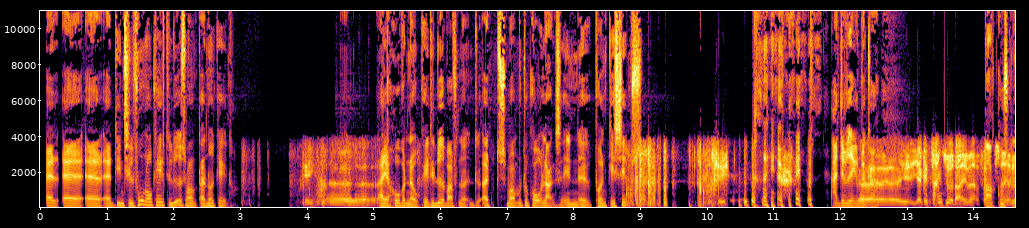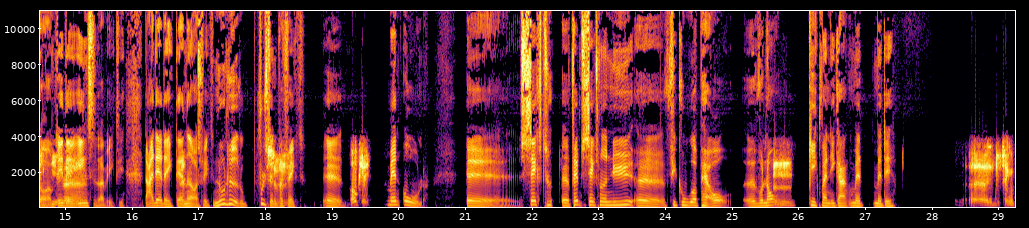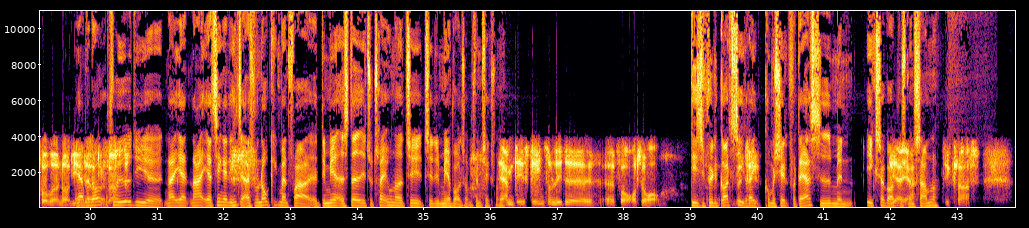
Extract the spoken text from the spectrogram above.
at, at, at, at din telefon er okay. Det lyder som om, der er noget galt. Okay. Øh, Ej, jeg håber, den er okay. Det lyder bare for noget, at, som om, du går langs en, øh, på en gesims. okay. Ej, det ved jeg ikke, om det gør. øh, jeg kan høre dig i hvert fald. Åh, oh, gudskelov, det er det eneste, der er vigtigt. Nej, det er det ikke. Det andet er også vigtigt. Nu lyder du fuldstændig perfekt. Øh, Okay. men Ole, øh, 500-600 nye øh, figurer per år. Øh, hvornår Mm. gik man i gang med, med det? Øh, du tænker på, hvornår de Ja, hvornår de forøgede de... Øh, nej, ja, nej, jeg tænker det hele taget. Altså, hvornår gik man fra øh, det mere adstadige 200-300 til, til det mere voldsomme 500-600? Jamen, det er sten sådan lidt øh, øh, fra år til år. Det er selvfølgelig godt set det- rent kommercielt fra deres side, men ikke så godt, Ja, hvis ja. man samler. Det er klart.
